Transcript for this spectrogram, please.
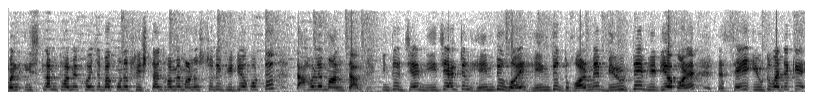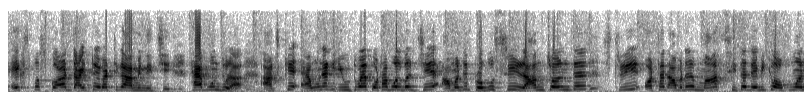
মানে ইসলাম ধর্মের হয়েছে বা কোনো খ্রিস্টান ধর্মের মানুষ যদি ভিডিও করতো, তাহলে মানতাম। কিন্তু যে নিজে একজন হিন্দু হয়ে হিন্দু ধর্মের বিরুদ্ধে ভিডিও করে সেই ইউটিউবারদেরকে এক্সপোজ করার দায়িত্ব এবার থেকে আমি নিচ্ছি। হ্যাঁ বন্ধুরা, আজকে এমন এক ইউটিউবারের কথা বলব যে আমাদের প্রভু শ্রী রামচন্দ্রের স্ত্রী অর্থাৎ আমাদের মা সীতা দেবীকে অপমান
